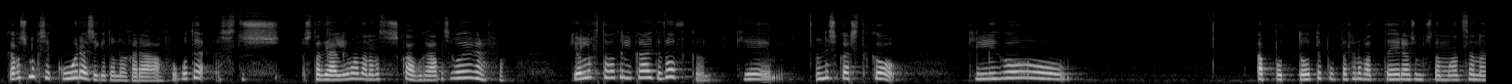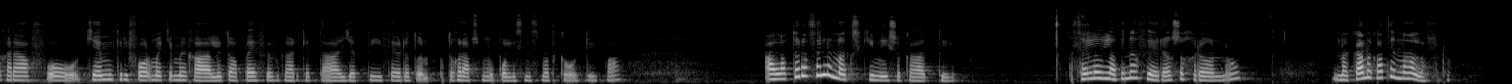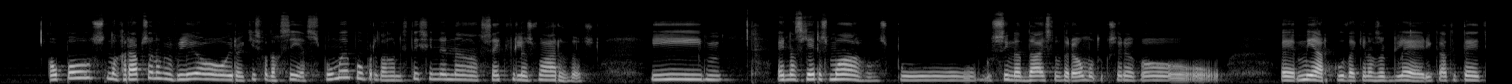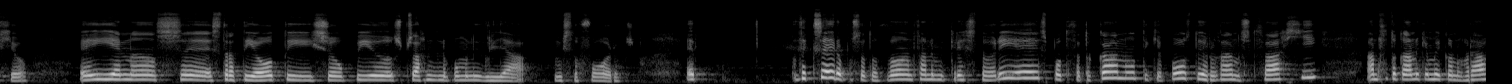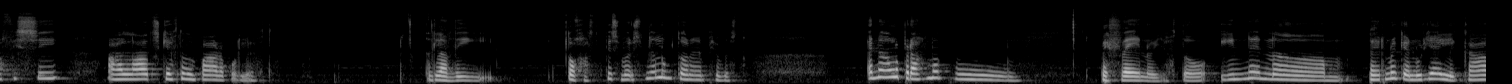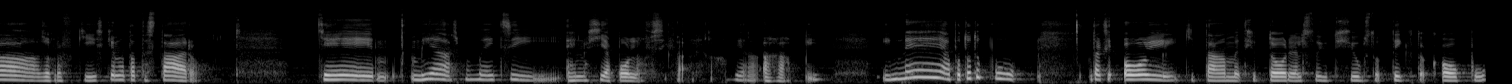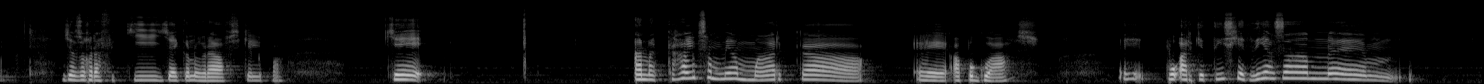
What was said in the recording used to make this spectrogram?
κάπως με ξεκούρασε και το να γράφω, οπότε στους, στα διαλύματα ανάμεσα στους καυγάδες εγώ έγραφα. Και όλα αυτά τελικά εκδόθηκαν και είναι σοκαριστικό. Και λίγο από τότε που πέθανε ο πατέρας μου σταμάτησα να γράφω και μικρή φόρμα και μεγάλη, το απέφευγα αρκετά γιατί θεωρώ το, το γράψιμο πολύ συναισθηματικό κλπ. Αλλά τώρα θέλω να ξεκινήσω κάτι. Θέλω δηλαδή να αφιερώσω χρόνο να κάνω κάτι ανάλαφρο. Όπως να γράψω ένα βιβλίο ηρωικής φαντασίας, ας πούμε, που ο πρωταγωνιστής είναι ένας έκφυλος βάρδος ή ένας γέρος μάγος που συναντάει στο δρόμο του, ξέρω εγώ, ε, μία αρκούδα και ένα ζογκλέρ ή κάτι τέτοιο. Ε, ή ένας ε, στρατιώτης ο οποίος ψάχνει την επόμενη δουλειά, μισθοφόρος. Ε, δεν ξέρω πώς θα το δω, αν θα είναι μικρές ιστορίες, πότε θα το κάνω, τι και πώς, τι οργάνωση θα έχει, αν θα το κάνω και με εικονογράφηση, αλλά το σκέφτομαι πάρα πολύ αυτό. Δηλαδή, το είχα στο πίσω μέρος του μυαλού μου, τώρα είναι πιο μπροστά. Ένα άλλο πράγμα που πεθαίνω γι' αυτό είναι να παίρνω καινούρια υλικά ζωγραφικής και να τα τεστάρω. Και μία, ας πούμε, έτσι, ένοχη απόλαυση, θα έλεγα, μία αγάπη, είναι από τότε που, εντάξει, όλοι κοιτάμε tutorials στο YouTube, στο TikTok, όπου, για ζωγραφική, για εικονογράφηση κλπ. Και ανακάλυψα μία μάρκα ε, από gouache, ε, που αρκετοί σχεδίαζαν ε,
